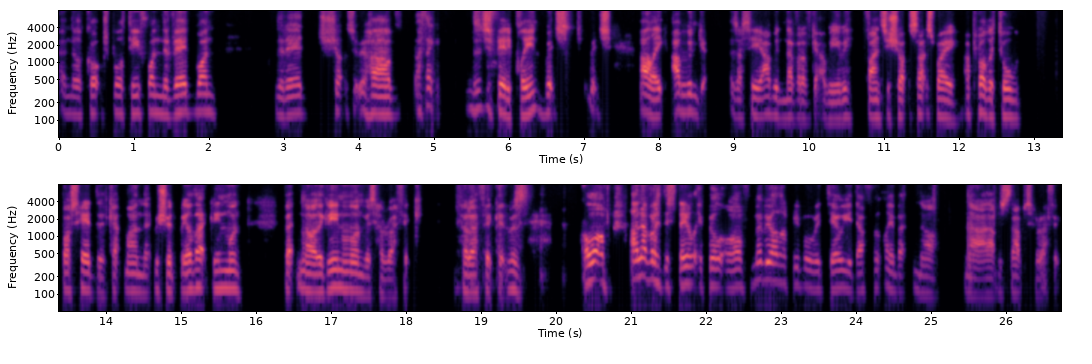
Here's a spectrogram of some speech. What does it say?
and the Coq Sportif one, the red one, the red shirts that we have. I think they're just very plain, which which I like. I wouldn't get, as I say, I would never have got away with fancy shots. That's why I probably told Bosshead, the kit man, that we should wear that green one. But no, the green one was horrific, horrific. It was a lot of. I never had the style to pull it off. Maybe other people would tell you differently, but no, nah, that was that was horrific.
